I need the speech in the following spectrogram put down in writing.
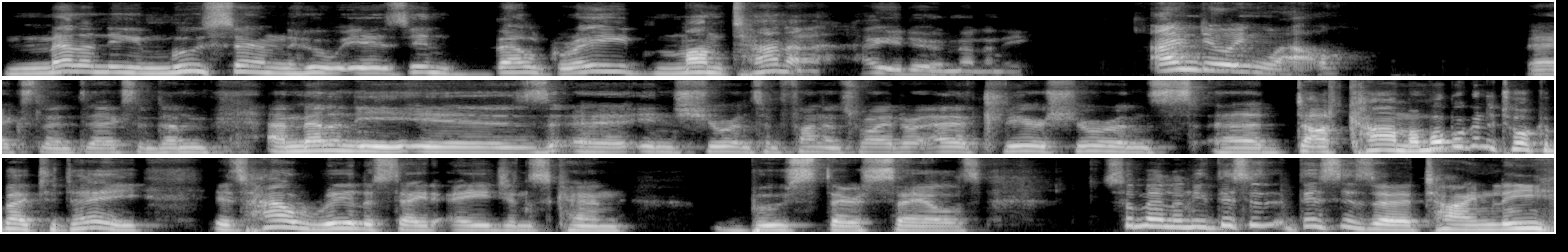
Melanie Musson, who is in Belgrade, Montana. How are you doing, Melanie? I'm doing well. Excellent, excellent. And, and Melanie is uh, insurance and finance writer at clearsurance.com. Uh, and what we're going to talk about today is how real estate agents can boost their sales. So, Melanie, this is this is a timely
